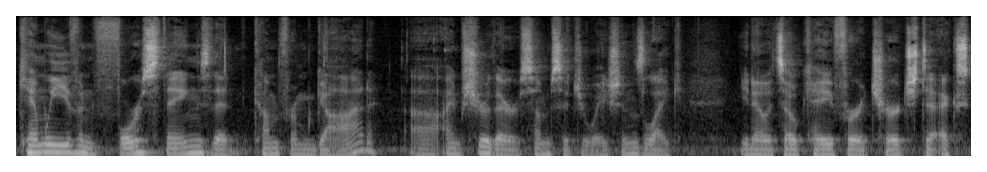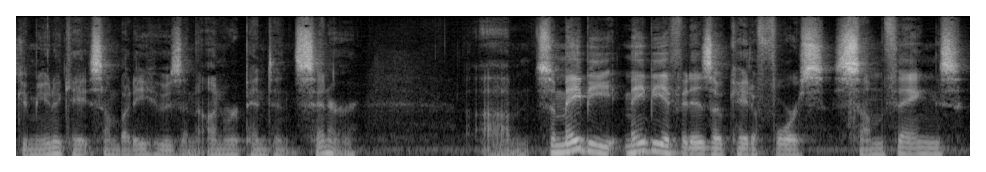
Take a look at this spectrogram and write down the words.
can we even force things that come from God? Uh, I'm sure there are some situations like you know it's okay for a church to excommunicate somebody who's an unrepentant sinner. Um, so maybe maybe if it is okay to force some things,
